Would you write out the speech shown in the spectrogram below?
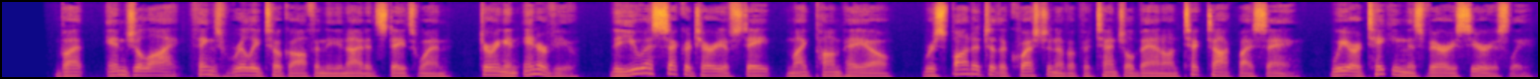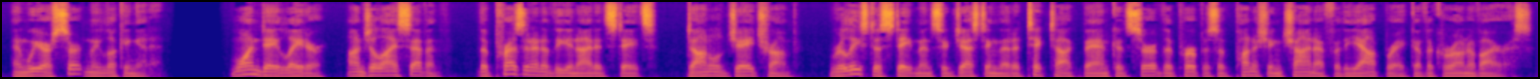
But, in July, things really took off in the United States when, during an interview, the U.S. Secretary of State, Mike Pompeo, responded to the question of a potential ban on TikTok by saying, We are taking this very seriously, and we are certainly looking at it. One day later, on July 7, the President of the United States, Donald J. Trump, released a statement suggesting that a TikTok ban could serve the purpose of punishing China for the outbreak of the coronavirus.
